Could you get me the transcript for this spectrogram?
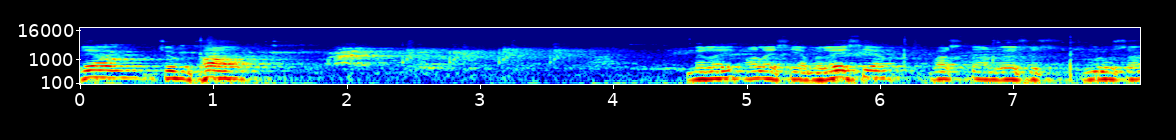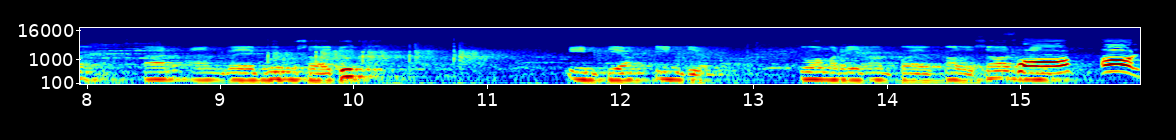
Leon Junhao, Male- Malaysia Malaysia vastaan versus Gurusa, RMV Gurusaidut, Intia India. Tuomari Ampaja Kalle Saarinen. Four, all.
